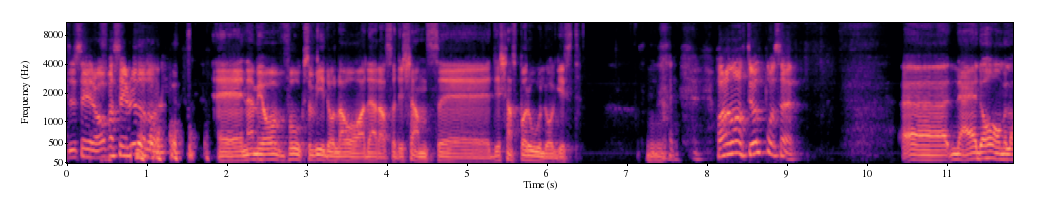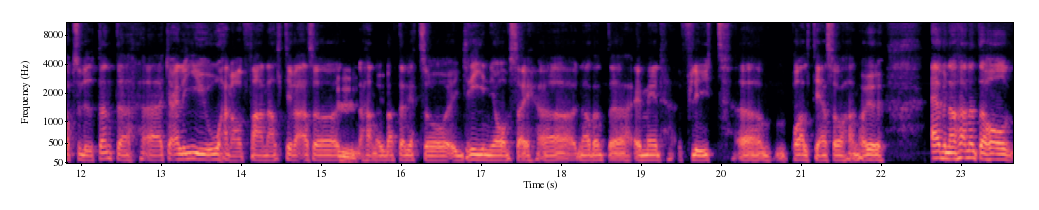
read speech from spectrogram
Du säger A. Vad säger du då? då? eh, nej, men jag får också vidhålla A där. Alltså, det, känns, eh, det känns bara ologiskt. Mm. har han alltid hållit på så här? Uh, nej, det har han väl absolut inte. Uh, eller jo, han har fan alltid alltså, mm. Han har ju varit rätt så grinig av sig uh, när det inte är medflyt på allting. Alltså, han har ju, även när han inte har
